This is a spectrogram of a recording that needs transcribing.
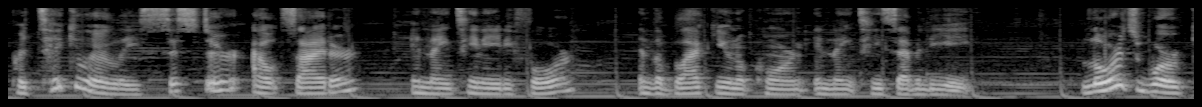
particularly Sister Outsider in 1984 and The Black Unicorn in 1978. Lorde's work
